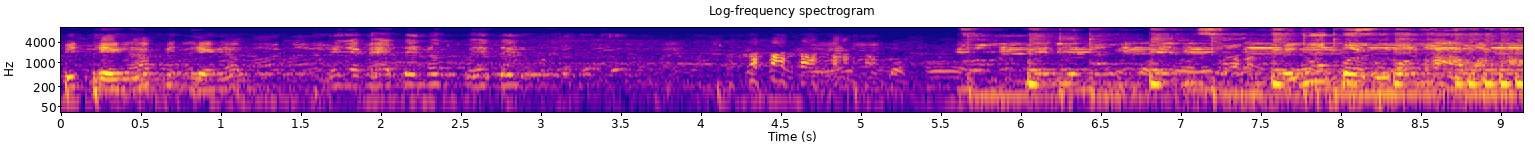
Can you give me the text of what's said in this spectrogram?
ปิดเพลงครับปิดเพลงแล้วไม่ใช่แม่เต้นครับแม่เต้น เป็นลูกเปิดของบอลผ่าบอลผ่า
